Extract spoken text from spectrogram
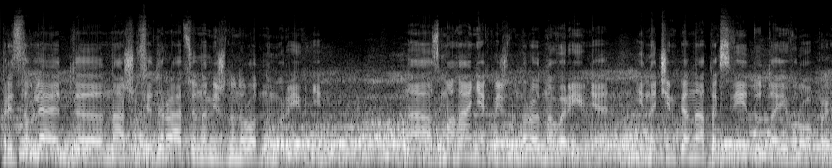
представляють е, нашу федерацію на міжнародному рівні, на змаганнях міжнародного рівня і на чемпіонатах світу та Європи.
